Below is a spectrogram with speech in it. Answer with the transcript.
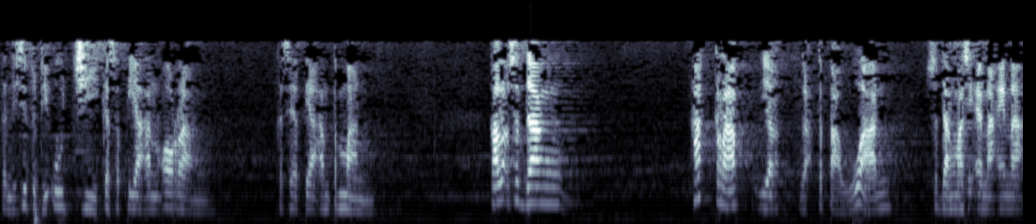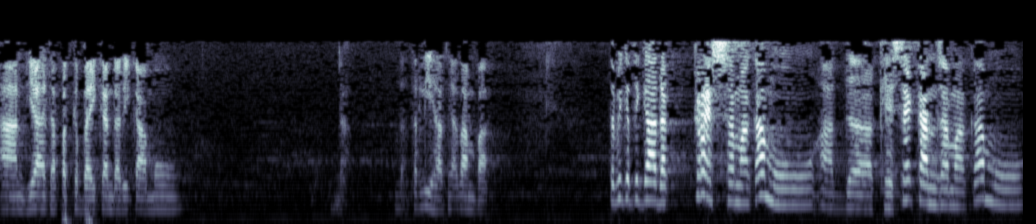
Dan di situ diuji kesetiaan orang. Kesetiaan teman. Kalau sedang akrab, ya nggak ketahuan, sedang masih enak-enakan, dia dapat kebaikan dari kamu, tidak terlihat, nggak tampak. Tapi ketika ada crash sama kamu, ada gesekan sama kamu,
